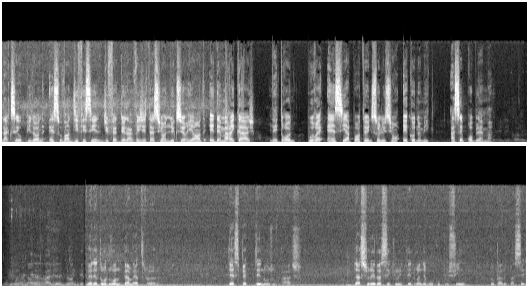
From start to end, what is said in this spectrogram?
L'accès aux pylônes est souvent difficile du fait de la végétation luxuriante et des marécages. Les drones pourraient ainsi apporter une solution économique à ces problèmes. Les drones vont nous permettre euh, d'inspecter nos ouvrages, d'assurer leur sécurité de manière beaucoup plus fine que par le passé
